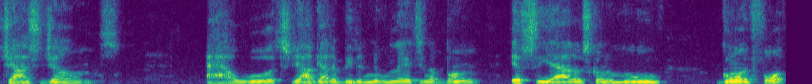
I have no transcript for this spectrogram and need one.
Josh Jones, Al Woods. Y'all got to be the new Legion of Boom. If Seattle's going to move going forth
